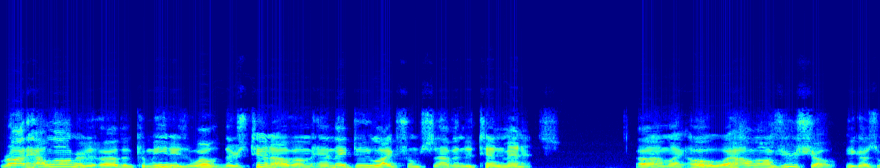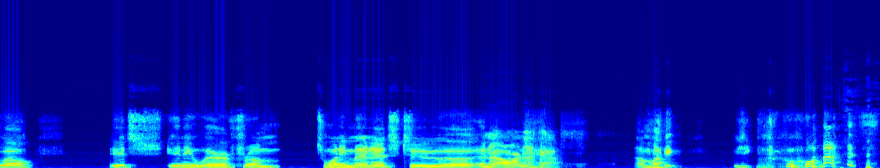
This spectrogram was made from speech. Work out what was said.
Rod, how long are uh, the comedians? Well, there's 10 of them, and they do like from seven to 10 minutes. Uh, I'm like, oh, well, how long's your show? He goes, well, it's anywhere from 20 minutes to uh, an hour and a half. I'm like, what? That's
